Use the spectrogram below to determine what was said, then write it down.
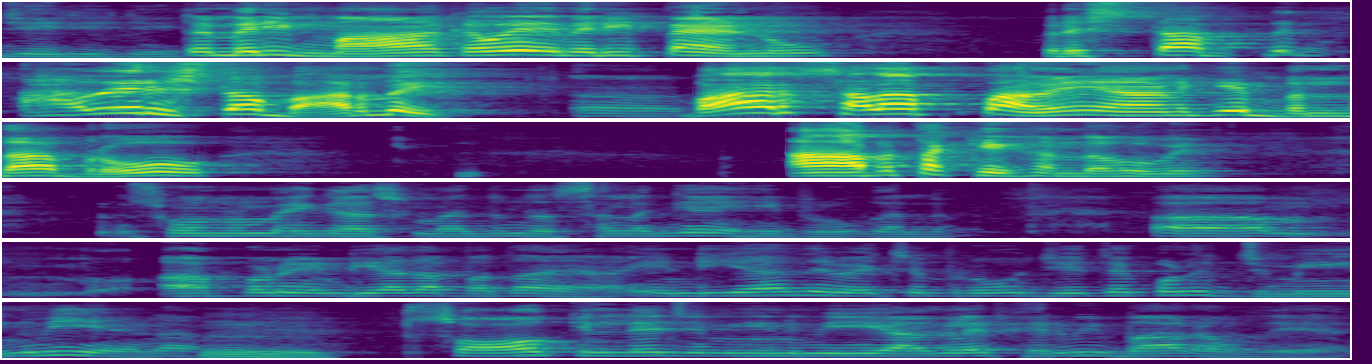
ਜੀ ਜੀ ਜੀ। ਤੇ ਮੇਰੀ ਮਾਂ ਕਵੇ ਮੇਰੀ ਭੈਣ ਨੂੰ ਰਿਸ਼ਤਾ ਆਵੇ ਰਿਸ਼ਤਾ ਬਾਹਰ ਦਾ ਹੀ। ਬਾਹਰ ਸਾਲਾ ਭਾਵੇਂ ਆਣ ਕੇ ਬੰਦਾ ਬ్రో ਆਪ ਧੱਕੇ ਖਾਂਦਾ ਹੋਵੇ। ਸੁਣ ਮੈਂ ਗੱਲ ਮੈਂ ਤੁਹਾਨੂੰ ਦੱਸਣ ਲੱਗਿਆ ਇਹੀ ਬ్రో ਗੱਲ। ਆਪਾਂ ਨੂੰ ਇੰਡੀਆ ਦਾ ਪਤਾ ਆ ਇੰਡੀਆ ਦੇ ਵਿੱਚ ਬ్రో ਜਿਹਦੇ ਕੋਲ ਜ਼ਮੀਨ ਵੀ ਹੈ ਨਾ 100 ਕਿੱਲੇ ਜ਼ਮੀਨ ਵੀ ਅਗਲੇ ਫਿਰ ਵੀ ਬਾਹਰ ਆਉਂਦੇ ਆ।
